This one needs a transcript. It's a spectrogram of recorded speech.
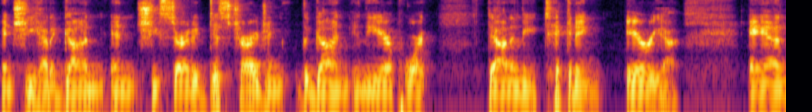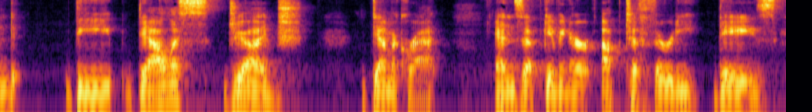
and she had a gun and she started discharging the gun in the airport down in the ticketing area. And the Dallas judge, Democrat, ends up giving her up to 30 days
